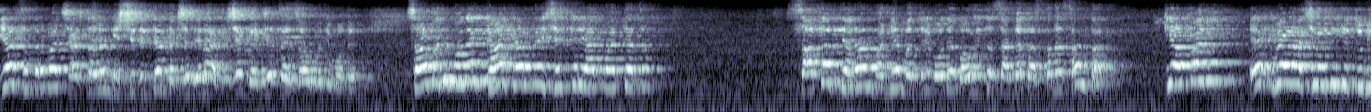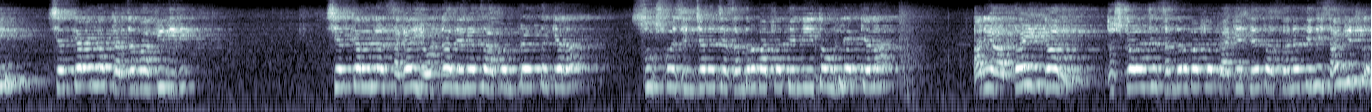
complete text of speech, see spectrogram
या संदर्भात शासनानं निश्चितरित्या लक्ष देणं अतिशय गरजेचं आहे सभापती महोदय सभापती मोदय काय कारण आहे शेतकरी आत्महत्याचं? सातत्यानं मान्य मंत्री मोदय भाऊ इथं सांगत असताना सांगतात की आपण एक वेळ अशी होती की तुम्ही शेतकऱ्यांना कर्जमाफी दिली. शेतकऱ्यांना सगळ्या योजना देण्याचा आपण प्रयत्न केला. सूक्ष्म सिंचनाच्या संदर्भातला त्यांनी इथं उल्लेख केला. आणि आताही काल दुष्काळाच्या संदर्भातलं पॅकेज देत असताना त्यांनी सांगितलं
